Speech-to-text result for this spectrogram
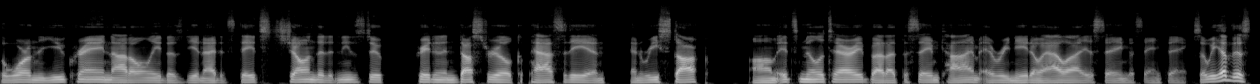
the war in the Ukraine. Not only does the United States shown that it needs to create an industrial capacity and and restock um, its military, but at the same time, every NATO ally is saying the same thing. So we have this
